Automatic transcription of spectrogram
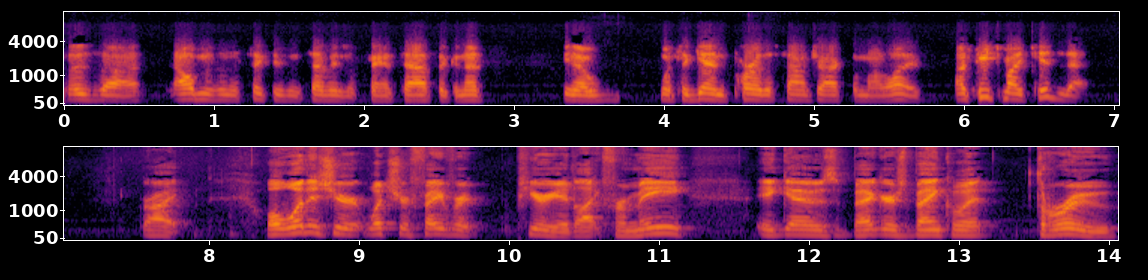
those uh, albums in the 60s and 70s are fantastic and that's you know once again part of the soundtrack of my life i teach my kids that Right. Well, what is your what's your favorite period? Like for me, it goes Beggar's Banquet through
